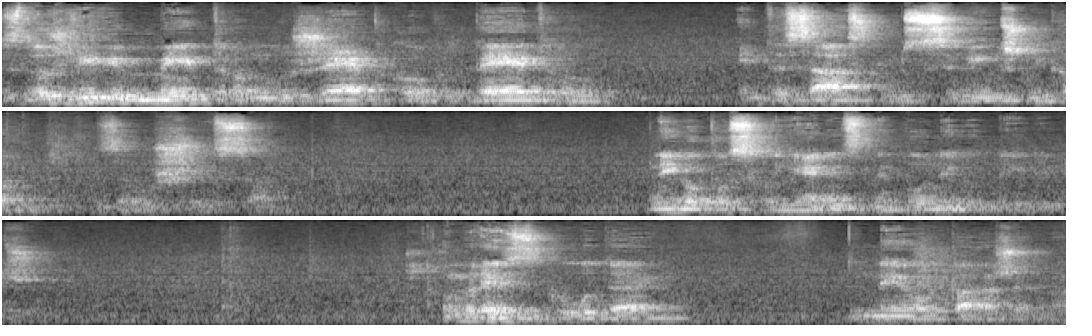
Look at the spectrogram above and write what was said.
z ložljivim metrom v žepko v bedru in tesarskim svinčnikom za ušesom. Njegov posvojenec ne bo njegov dedič. Umre zgodaj, neopaženo.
